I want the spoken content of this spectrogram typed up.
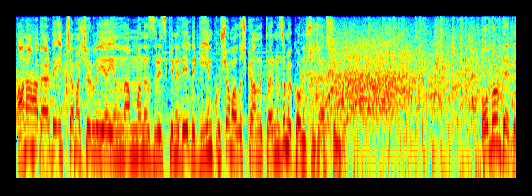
ana haberde iç çamaşırlı yayınlanmanız riskini değil de giyim kuşam alışkanlıklarınızı mı konuşacağız şimdi? Olur dedi.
